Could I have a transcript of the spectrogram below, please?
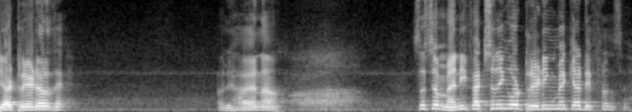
या ट्रेडर थे अरे है ना सच मैन्युफैक्चरिंग और ट्रेडिंग में क्या डिफरेंस है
